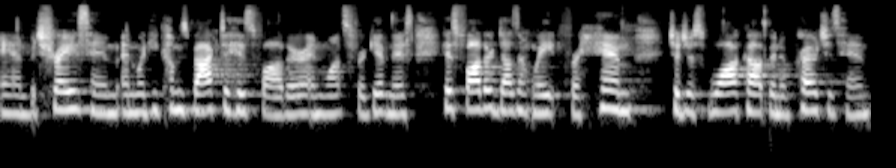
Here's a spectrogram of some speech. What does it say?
and betrays him. And when he comes back to his father and wants forgiveness, his father doesn't wait for him to just walk up and approaches him,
